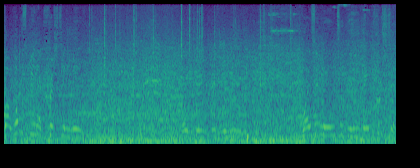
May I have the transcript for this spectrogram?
But what does being a Christian mean? What does being a Christian mean? What does it mean to be a Christian?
